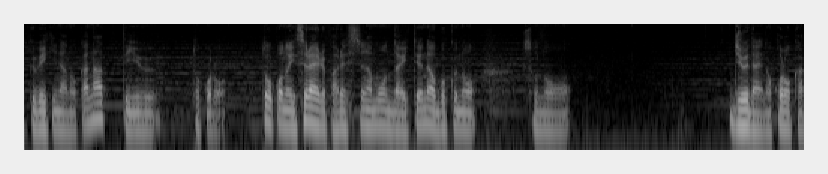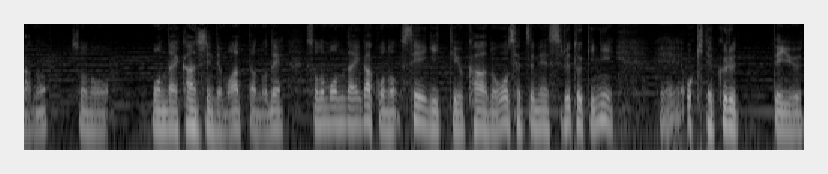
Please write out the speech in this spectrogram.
いくべきなのかなっていうところとこのイスラエル・パレスチナ問題っていうのは僕のその10代の頃からのその問題関心でもあったのでその問題がこの正義っていうカードを説明する時に、えー、起きてくるっていう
